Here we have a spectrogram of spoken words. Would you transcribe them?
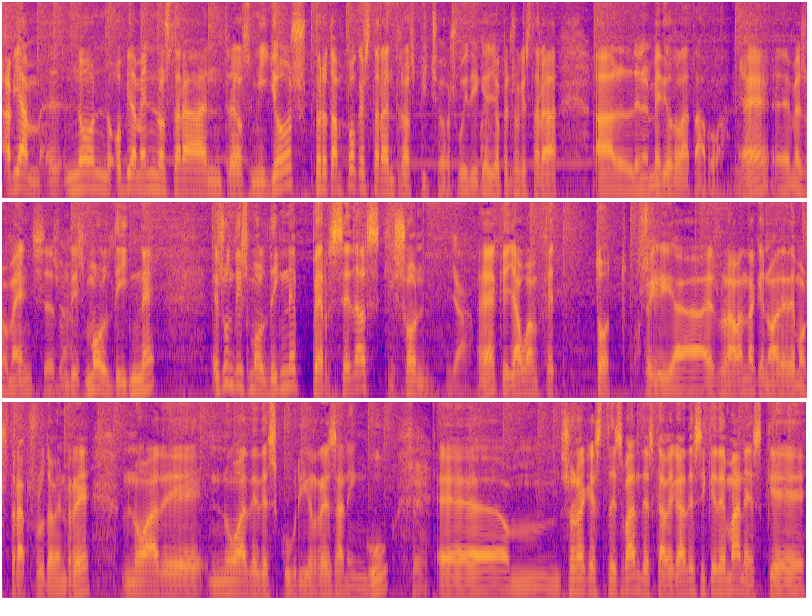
aviam, eh, no, no, òbviament no estarà entre els millors, però tampoc estarà entre els pitjors. Vull dir que jo penso que estarà al, en el medio de la taula, eh? eh més o menys. És un disc molt digne. És un disc molt digne per ser dels qui són, Ja. eh? que ja ho han fet tot. O Sí. sigui, eh, és una banda que no ha de demostrar absolutament res, no ha de, no ha de descobrir res a ningú. Sí. Eh, són aquestes bandes que a vegades sí que demanes que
